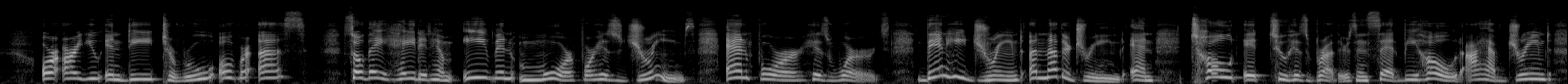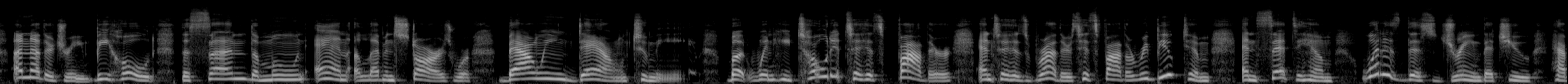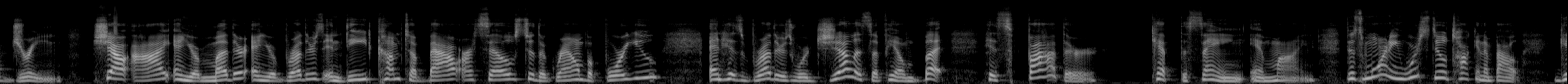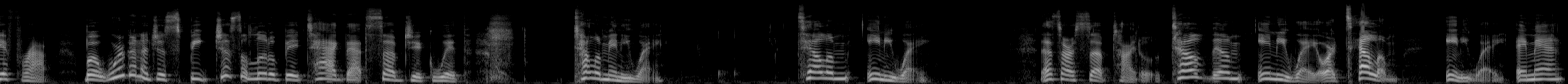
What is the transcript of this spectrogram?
Or are you indeed to rule over us? So they hated him even more for his dreams and for his words. Then he dreamed another dream and told it to his brothers and said, Behold, I have dreamed another dream. Behold, the sun, the moon, and 11 stars were bowing down to me. But when he told it to his father and to his brothers, his father rebuked him and said to him, What is this dream that you have dreamed? Shall I and your mother and your brothers indeed come to bow ourselves to the ground before you? And his brothers were jealous of him, but his father kept the saying in mind. This morning, we're still talking about gift wrap, but we're going to just speak just a little bit, tag that subject with tell them anyway. Tell them anyway. That's our subtitle. Tell them anyway, or tell them anyway. Amen.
